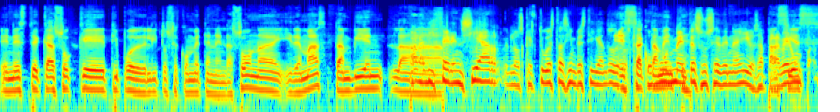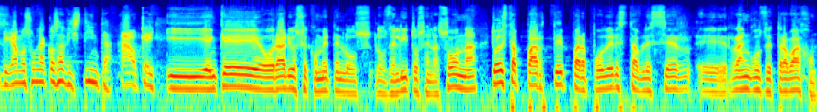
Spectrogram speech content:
en este caso qué tipo de delitos se cometen en la zona y demás. También la... Para diferenciar los que tú estás investigando de los que comúnmente suceden ahí, o sea, para ver, digamos, una cosa distinta. Ah, ok. Y en qué horario se cometen los, los delitos en la zona. Toda esta parte para poder establecer eh, rangos de trabajo.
